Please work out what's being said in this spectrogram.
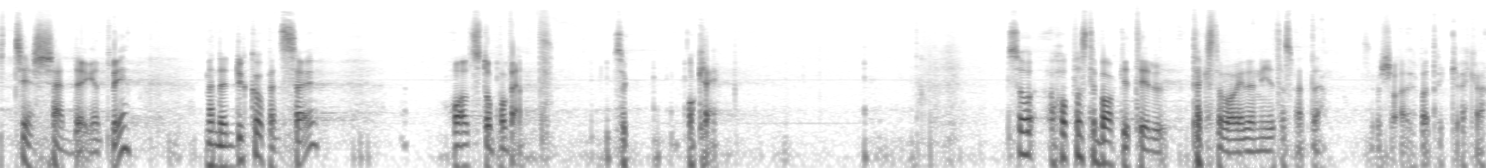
ikke er skjedd, egentlig. Men det dukker opp en sau, og alt står på vent. Så ok. Så hopper vi tilbake til teksten vår i Det nye testamentet. Skal vi se, jeg bare trykker vekk her.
